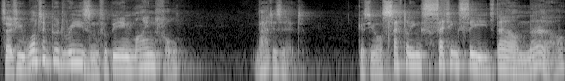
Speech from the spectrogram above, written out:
So if you want a good reason for being mindful, that is it. Because you're settling, setting seeds down now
